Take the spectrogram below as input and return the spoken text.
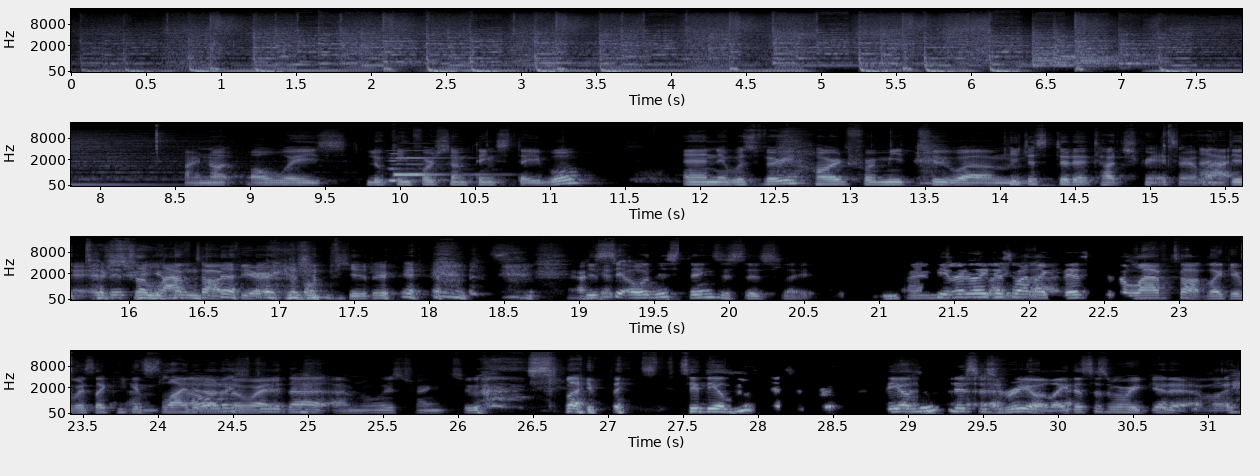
are not always looking for something stable and it was very hard for me to um he just did a touch screen it's a, I la- did it's touch a screen on laptop the here computer. Okay. you see all these things is just like I'm he literally just went like this to the laptop like it was like he could I'm- slide I it out of the always way do that. I'm always trying to slide things. see the aloofness is, the aloofness is real like this is where we get it i'm like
